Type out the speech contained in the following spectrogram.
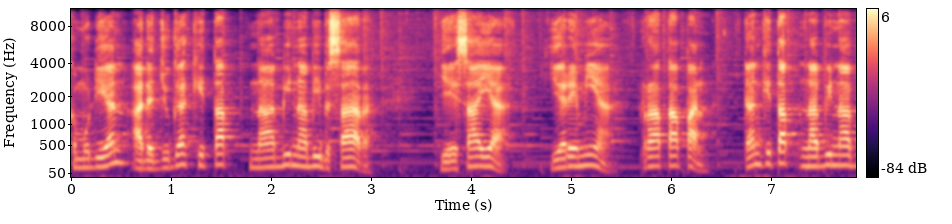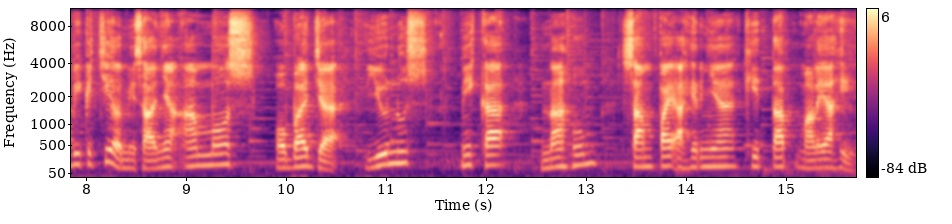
Kemudian ada juga kitab nabi-nabi besar, Yesaya, Yeremia, Ratapan, dan kitab nabi-nabi kecil misalnya Amos, Obaja, Yunus, Mika, Nahum, sampai akhirnya kitab Maleahi.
